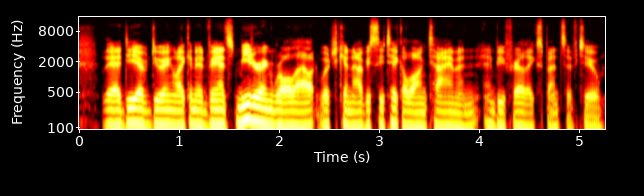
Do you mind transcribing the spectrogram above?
the idea of doing like an advanced metering rollout which can obviously take a long time and, and be fairly expensive too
